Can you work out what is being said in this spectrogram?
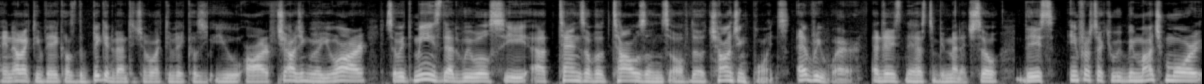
in electric vehicles, the big advantage of electric vehicles, you are charging where you are. So, it means that we will see uh, tens of thousands of the charging points everywhere, and it has to be managed. So, this infrastructure will be much more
